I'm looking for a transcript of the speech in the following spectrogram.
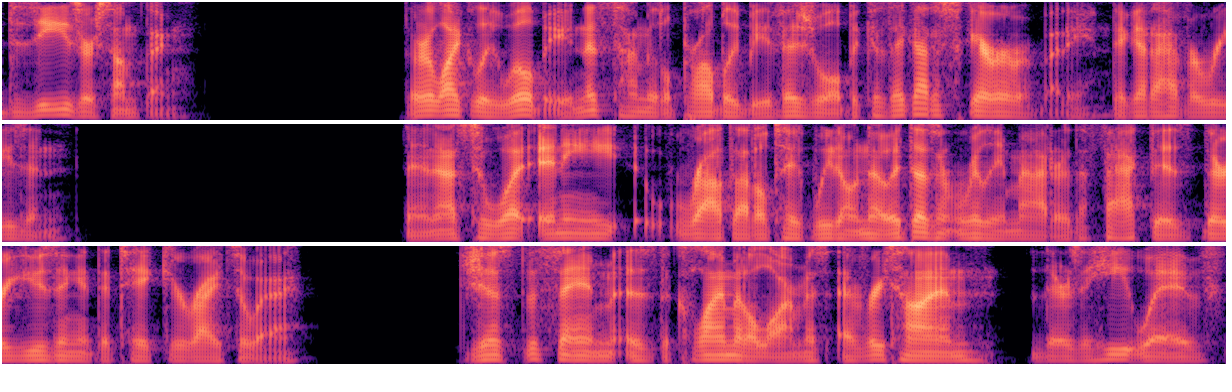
disease or something. There likely will be, and this time it'll probably be visual because they got to scare everybody. They got to have a reason. And as to what any route that'll take, we don't know. It doesn't really matter. The fact is, they're using it to take your rights away. Just the same as the climate alarmists, every time there's a heat wave,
